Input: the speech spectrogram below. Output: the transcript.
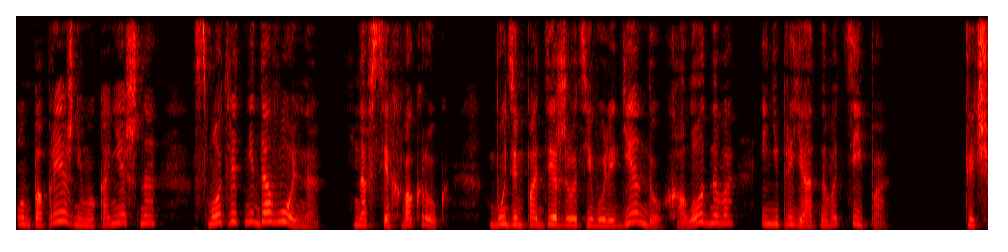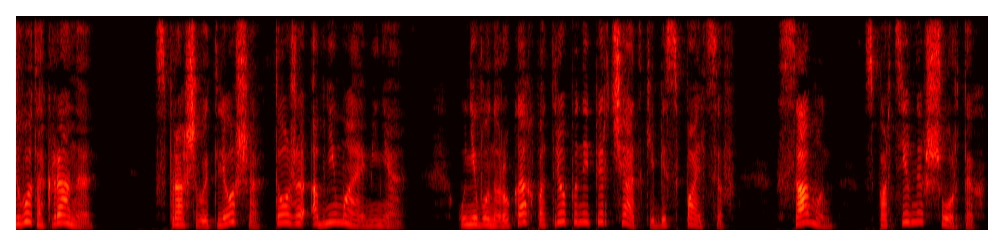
Он по-прежнему, конечно, смотрит недовольно на всех вокруг. Будем поддерживать его легенду холодного и неприятного типа. «Ты чего так рано?» – спрашивает Лёша, тоже обнимая меня. У него на руках потрепанные перчатки без пальцев. Сам он в спортивных шортах,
